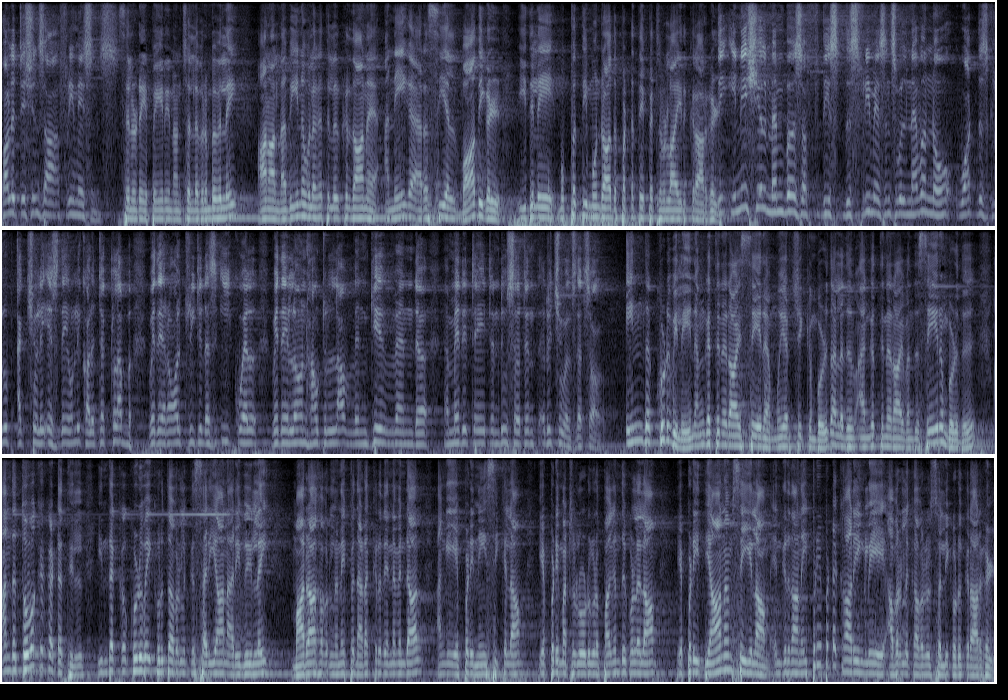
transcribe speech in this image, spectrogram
politicians are Freemasons. சிலருடைய பெயரை நான் சொல்ல விரும்பவில்லை ஆனால் நவீன உலகத்தில் இருக்கிறதான அநேக அரசியல்வாதிகள் இதிலே முப்பத்தி மூன்றாவது பட்டத்தை பெற்றவர்களாக இருக்கிறார்கள் The initial members of these, these Freemasons will never know what this group actually is. They only call it a club where they are all treated as equal, where they learn how to love and give and uh, meditate and do certain rituals. That's all. இந்த குழுவிலே அங்கத்தினராய் சேர முயற்சிக்கும் பொழுது அல்லது அங்கத்தினராய் வந்து சேரும் பொழுது அந்த துவக்க கட்டத்தில் இந்த குழுவை குறித்து அவர்களுக்கு சரியான அறிவு இல்லை மாறாக அவர்கள் நினைப்பு நடக்கிறது என்னவென்றால் அங்கே எப்படி நேசிக்கலாம் எப்படி மற்றவர்களோடு கூட பகிர்ந்து கொள்ளலாம் எப்படி தியானம் செய்யலாம் என்கிறதான இப்படிப்பட்ட காரியங்களையே அவர்களுக்கு அவர்கள் சொல்லிக் கொடுக்கிறார்கள்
